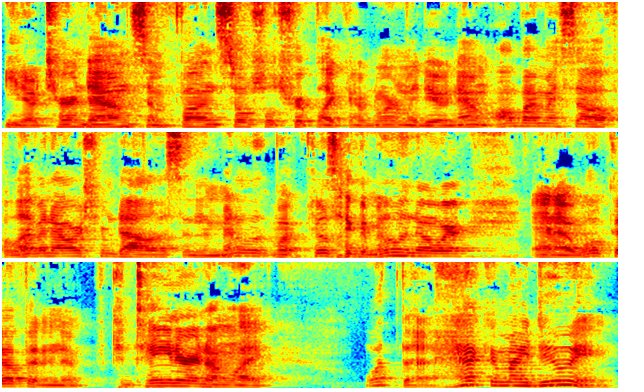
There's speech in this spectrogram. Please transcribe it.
you know, turn down some fun social trip like I normally do. Now I'm all by myself, 11 hours from Dallas in the middle of what feels like the middle of nowhere. And I woke up in a container and I'm like, what the heck am I doing?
